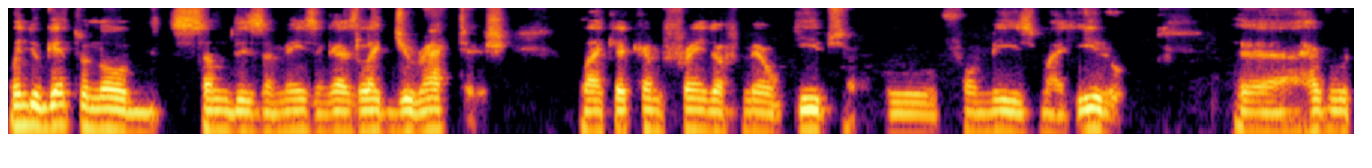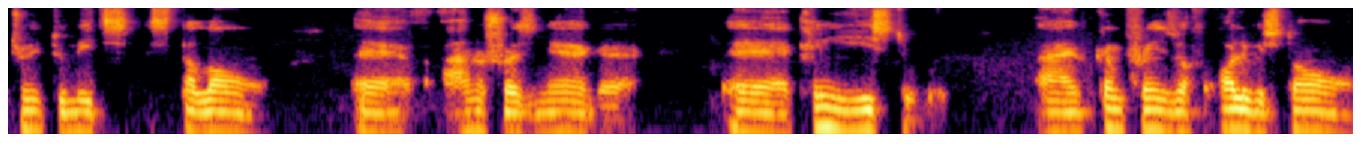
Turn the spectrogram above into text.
when you get to know some of these amazing guys, like directors, like I come friend of Mel Gibson, who for me is my hero. Uh, I have opportunity to meet Stallone, uh, Arnold Schwarzenegger, uh, Clint Eastwood. I've come friends of Oliver Stone,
